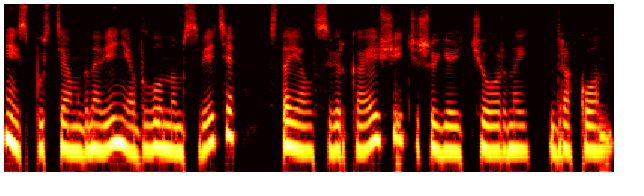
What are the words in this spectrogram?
и спустя мгновение в лунном свете стоял сверкающий чешуей черный дракон.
